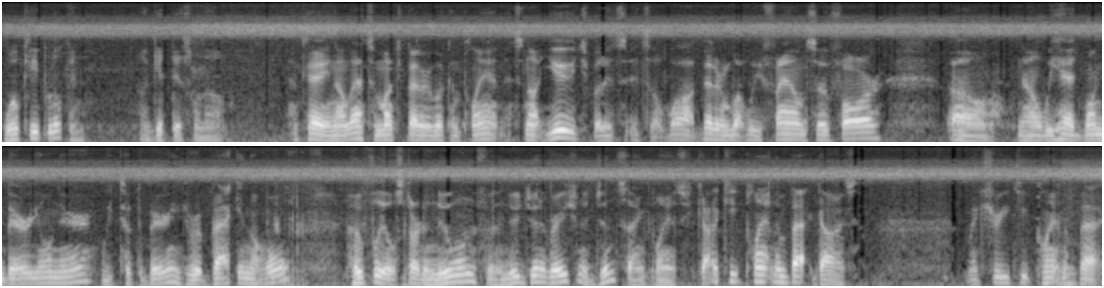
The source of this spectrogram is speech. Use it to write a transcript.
we'll keep looking. I'll get this one up. Okay, now that's a much better looking plant. It's not huge, but it's it's a lot better than what we've found so far. Uh, now we had one berry on there. We took the berry and threw it back in the hole. Hopefully it'll start a new one for the new generation of ginseng plants. You gotta keep planting them back, guys. Make sure you keep planting them back.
